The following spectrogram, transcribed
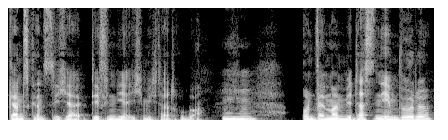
Ganz, ganz sicher definiere ich mich darüber. Mhm. Und wenn man mir das nehmen würde,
